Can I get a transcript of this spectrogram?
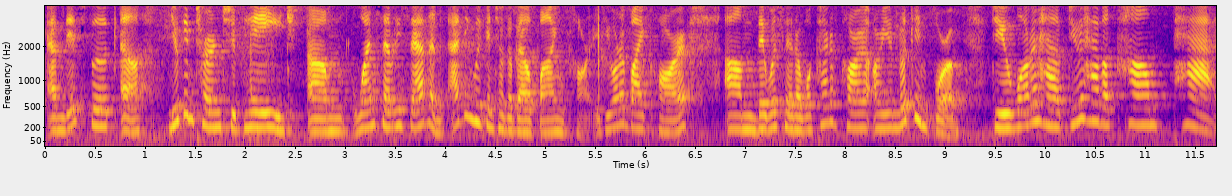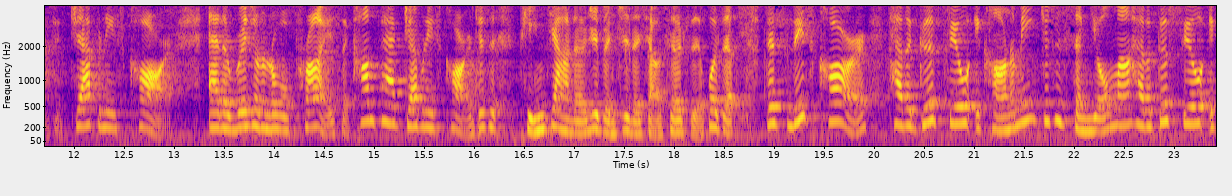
And this book, uh, you can turn to page um, 177. I think we can talk about buying car. If you want to buy car, um, they will say that what kind of car are you looking for? Do you want to have? Do you have a compact Japanese car? at a reasonable price. Compact Japanese car 就是平价的日本制的小车子，或者 Does this car have a good fuel economy？就是省油吗？Have a good fuel economy？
